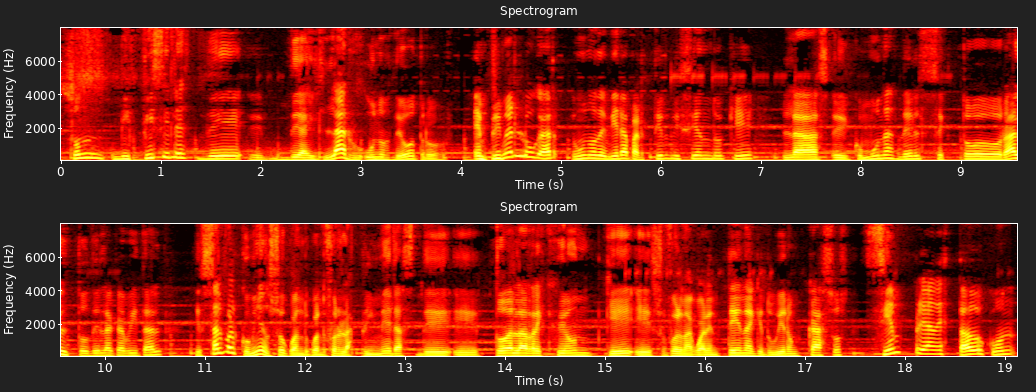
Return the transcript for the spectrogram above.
son difíciles de, de aislar unos de otros. En primer lugar, uno debiera partir diciendo que las eh, comunas del sector alto de la capital, eh, salvo al comienzo, cuando, cuando fueron las primeras de eh, toda la región que fueron a cuarentena, que tuvieron casos, siempre han estado con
